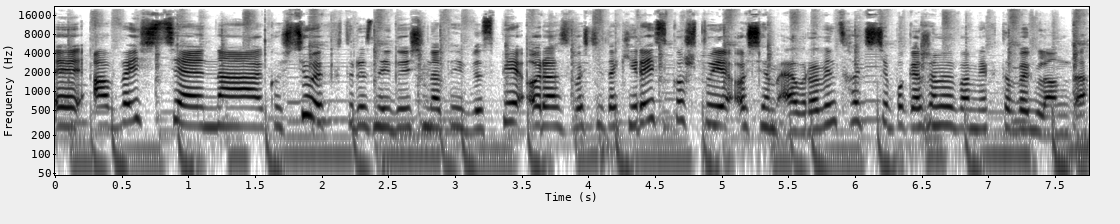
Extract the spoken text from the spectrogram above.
e, a wejście na kościółek, który znajduje się na tej wyspie oraz właśnie taki rejs kosztuje 8 euro, więc chodźcie, pokażemy wam jak to wygląda.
